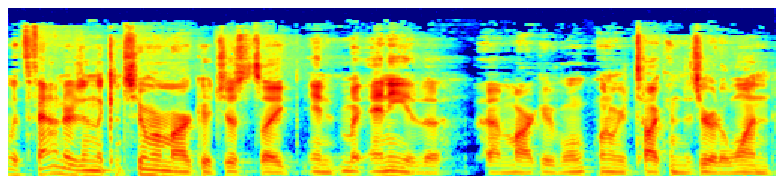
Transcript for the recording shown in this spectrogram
With founders in the consumer market, just like in any of the uh, market, when, when we're talking the zero to one,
